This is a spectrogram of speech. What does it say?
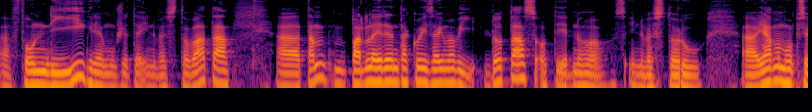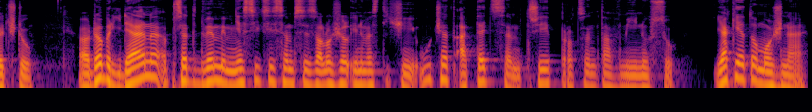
eh, Fondí, kde můžete investovat a eh, tam padl jeden takový zajímavý dotaz od jednoho z investorů. Já vám ho přečtu. Dobrý den, před dvěmi měsíci jsem si založil investiční účet a teď jsem 3% v mínusu. Jak je to možné?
